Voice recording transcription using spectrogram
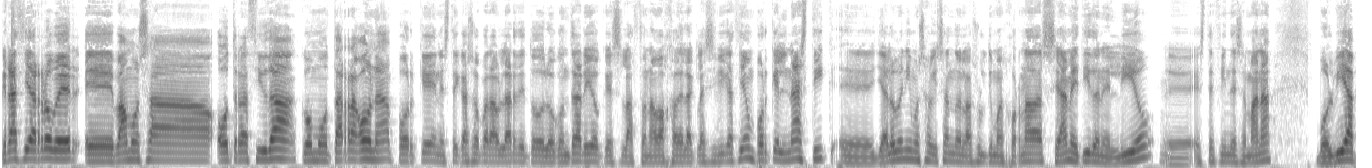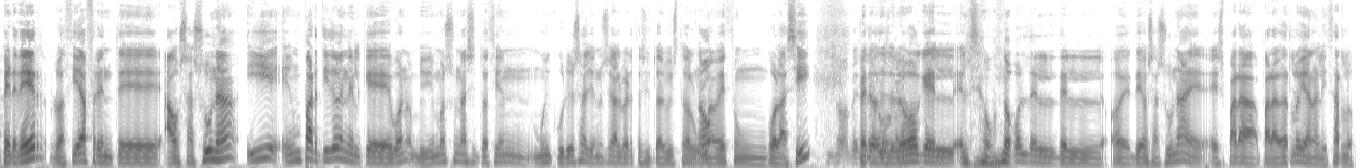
Gracias, Robert. Eh, vamos a otra ciudad como Tarragona, porque en este caso para hablar de todo lo contrario, que es la zona baja de la clasificación, porque el Nastic, eh, ya lo venimos avisando en las últimas jornadas, se ha metido en el lío. Mm. Eh, este fin de semana volvía a perder, lo hacía frente a Osasuna y en un partido en el que, bueno, vivimos una situación muy curiosa. Yo no sé, Alberto, si tú has visto alguna vez un gol así, pero desde luego que el, segundo gol del, de Osasuna es para, para verlo y analizarlo.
